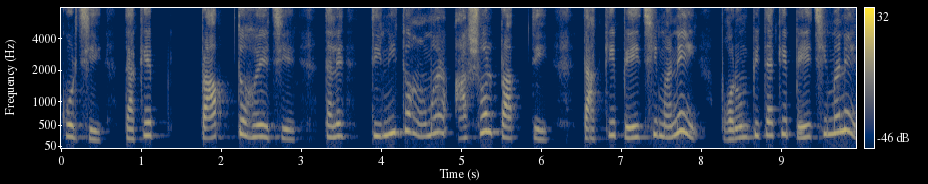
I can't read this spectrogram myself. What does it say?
করছি, তাকে প্রাপ্ত হয়েছে। তাহলে তিনি তো আমার আসল প্রাপ্তি। তাকে পেয়েছি মানেই পরমপিতাকে পেয়েছি মানে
